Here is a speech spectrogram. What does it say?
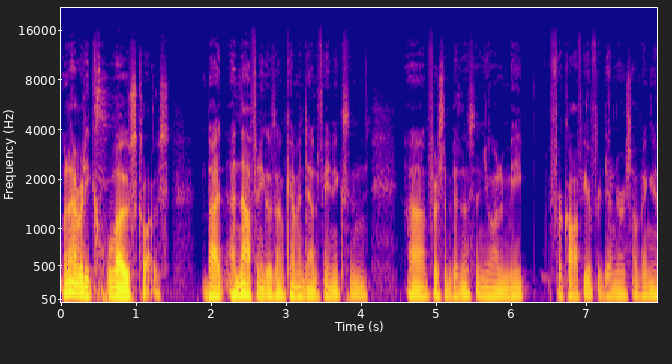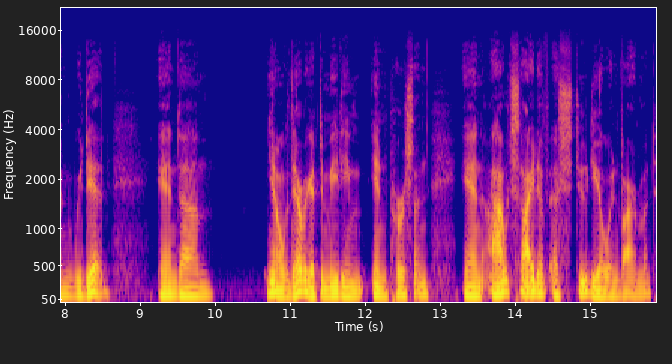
Well, not really close, close, but enough. And he goes, "I'm coming down to Phoenix and uh, for some business, and you want to meet for coffee or for dinner or something?" And we did, and um, you know, there we got to meet him in person and outside of a studio environment.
